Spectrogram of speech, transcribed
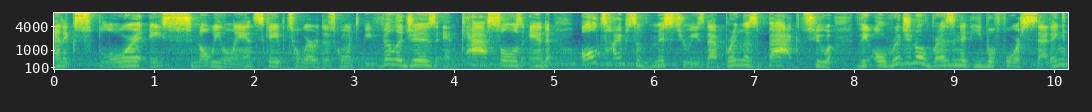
and explore a snowy land landscape to where there's going to be villages and castles and all types of mysteries that bring us back to the original Resident Evil 4 setting,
